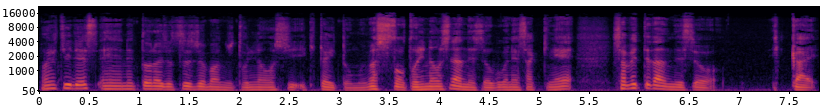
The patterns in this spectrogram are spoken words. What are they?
マルティです、えー、ネットラジオ通常版で撮り直しいきたいと思います。そう撮り直しなんですよ。僕ねさっきね喋ってたんですよ。1回。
